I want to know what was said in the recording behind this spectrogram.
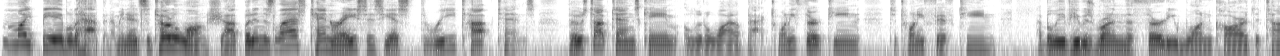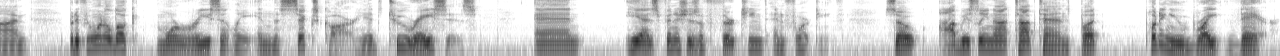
might be able to happen. I mean, it's a total long shot, but in his last 10 races, he has three top 10s. Those top 10s came a little while back, 2013 to 2015. I believe he was running the 31 car at the time. But if you want to look more recently in the six car, he had two races and he has finishes of 13th and 14th. So obviously not top 10s, but putting you right there.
